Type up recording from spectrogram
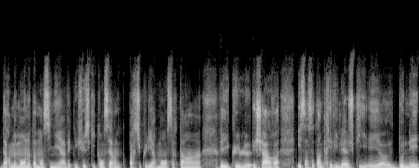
d'armement, notamment signés avec Nexus, qui concernent particulièrement certains véhicules et chars. Et ça, c'est un privilège qui est euh, donné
